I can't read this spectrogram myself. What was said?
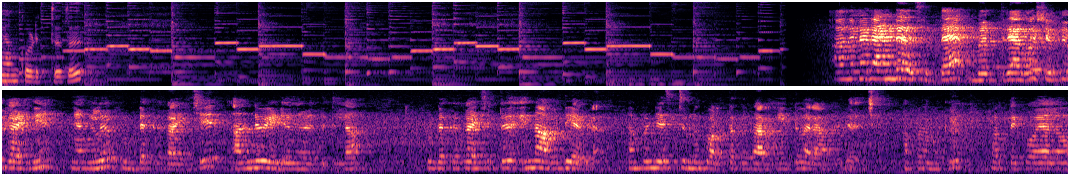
ഞാൻ കൊടുത്തത്. രണ്ട് ദിവസത്തെ ബർത്ത്ഡേ ആഘോഷമൊക്കെ കഴിഞ്ഞ് ഞങ്ങൾ ഫുഡൊക്കെ കഴിച്ച് അതിന്റെ വീഡിയോ ഒന്നും എടുത്തിട്ടില്ല. ഫുഡൊക്കെ കഴിച്ചിട്ട് ഇന്ന് അവധിയാണ് ഇവിടെ അപ്പം ജസ്റ്റ് ഒന്ന് പുറത്തൊക്കെ കറങ്ങിയിട്ട് വരാമെന്ന് വിചാരിച്ചു. അപ്പം നമുക്ക് പുറത്തേക്ക് പോയാലോ?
